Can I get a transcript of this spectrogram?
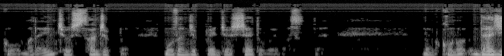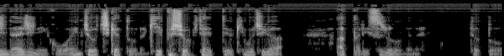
こう、また延長し30分、もう30分延長したいと思います、ね。この大事に大事にこう延長チケットをね、キープしておきたいっていう気持ちがあったりするのでね、ちょっと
